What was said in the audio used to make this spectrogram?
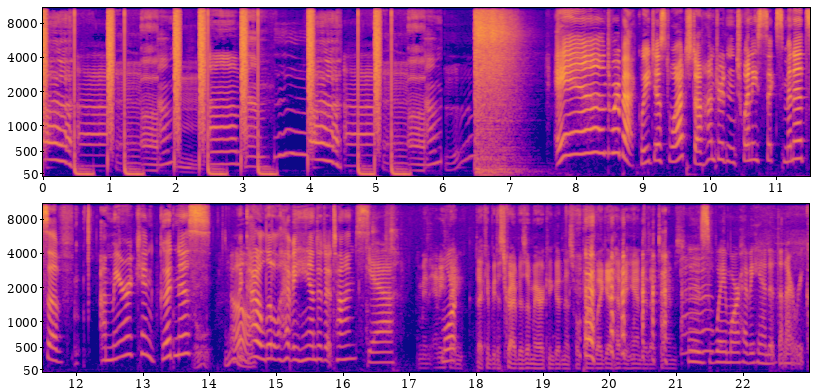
Uh, Um. um. Um. Um. And we're back. We just watched 126 minutes of American goodness. That Oh. got a little heavy-handed at times. Yeah. I mean, anything More- that can be described as American goodness will probably get heavy-handed at times. It is way more heavy-handed than I rec-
